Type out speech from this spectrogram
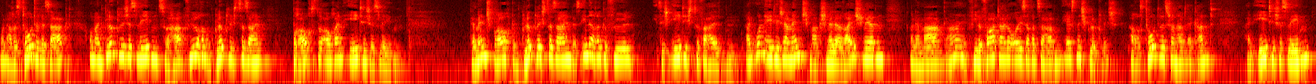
Und Aristoteles sagt, um ein glückliches Leben zu führen, um glücklich zu sein, brauchst du auch ein ethisches Leben. Der Mensch braucht, um glücklich zu sein, das innere Gefühl, sich ethisch zu verhalten. Ein unethischer Mensch mag schneller reich werden und er mag ah, viele Vorteile äußere zu haben, er ist nicht glücklich. Aristoteles schon hat erkannt, ein ethisches Leben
